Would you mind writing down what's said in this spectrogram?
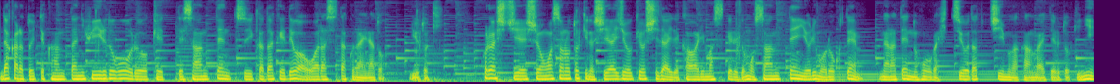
だからといって簡単にフィールドゴールを蹴って3点追加だけでは終わらせたくないなという時。これはシチュエーションはその時の試合状況次第で変わりますけれども3点よりも6点7点の方が必要だとチームが考えている時に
